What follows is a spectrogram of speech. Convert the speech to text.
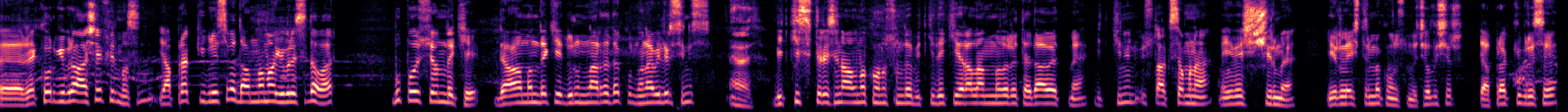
E, Rekor Gübre AŞ firmasının yaprak gübresi ve damlama gübresi de var. Bu pozisyondaki, devamındaki durumlarda da kullanabilirsiniz. Evet. Bitki stresini alma konusunda bitkideki yaralanmaları tedavi etme, bitkinin üst aksamına meyve şişirme, irileştirme konusunda çalışır. Yaprak gübresi.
